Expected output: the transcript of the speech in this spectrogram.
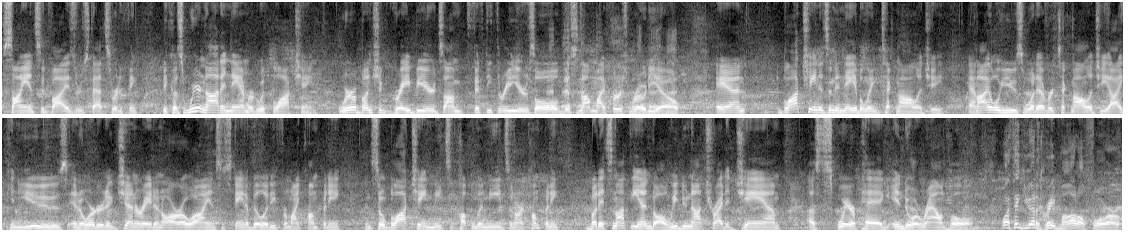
science advisors, that sort of thing. Because we're not enamored with blockchain. We're a bunch of gray beards, I'm 53 years old, this is not my first rodeo. And blockchain is an enabling technology. And I will use whatever technology I can use in order to generate an ROI and sustainability for my company. And so blockchain meets a couple of needs in our company, but it's not the end all. We do not try to jam a square peg into a round hole. Well, I think you got a great model for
